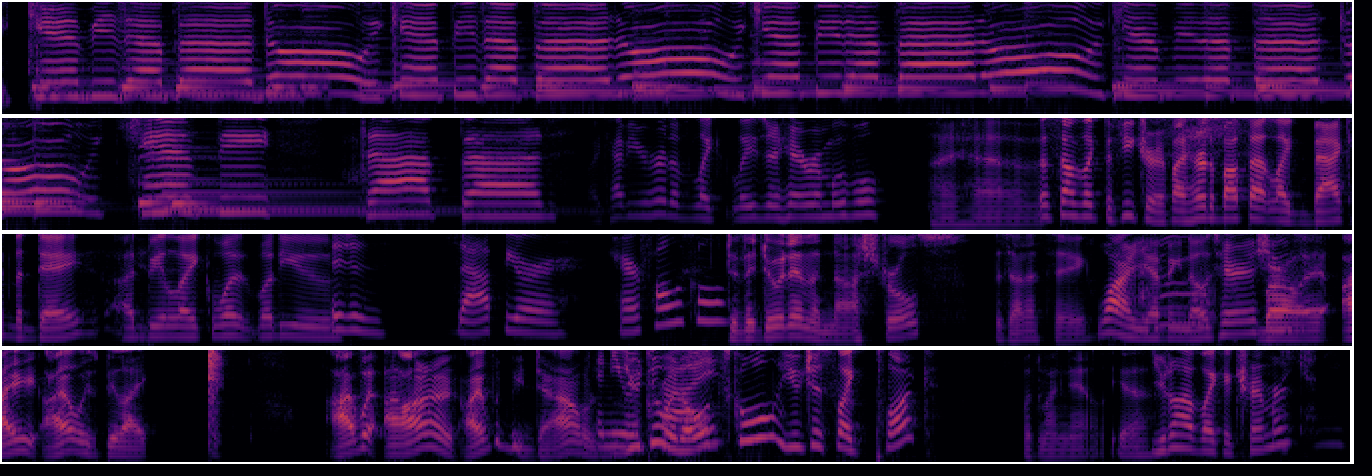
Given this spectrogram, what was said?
It can't be that bad, oh, it can't be that bad, oh, it can't be that bad, oh, it can't be that bad, oh, it can't be that bad. Like, have you heard of like laser hair removal? I have. That sounds like the future. If I heard about that like back in the day, I'd be like, what? What do you? They just zap your hair follicle. Do they do it in the nostrils? Is that a thing? Why are you I having nose hair oh. issues? Bro, I I always be like, I would I, I would be down And you, you would do it cry? old school. You just like pluck. with my nail. Yeah. You don't have like a trimmer. I can't even.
